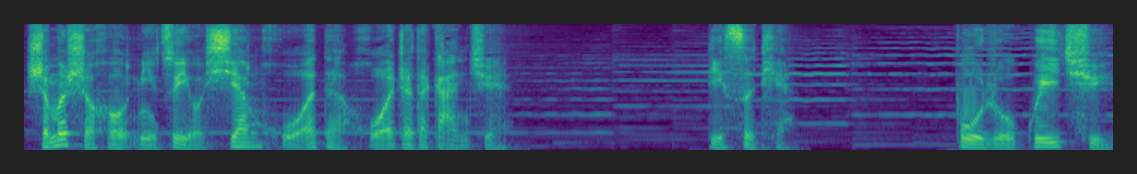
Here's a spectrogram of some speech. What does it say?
什么时候你最有鲜活的活着的感觉？第四天，不如归去，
